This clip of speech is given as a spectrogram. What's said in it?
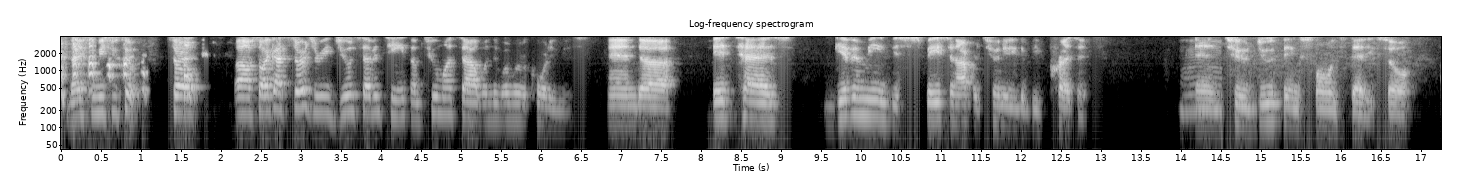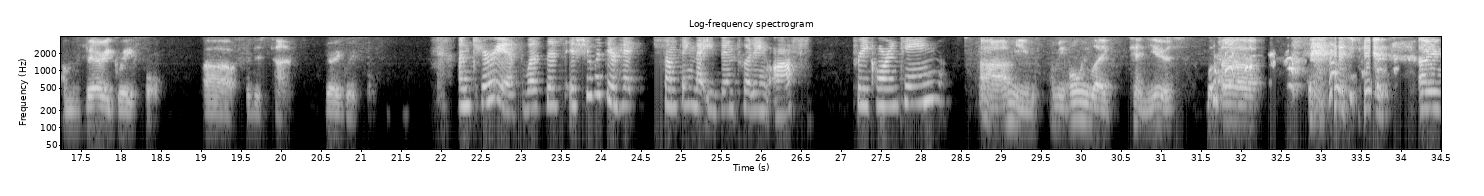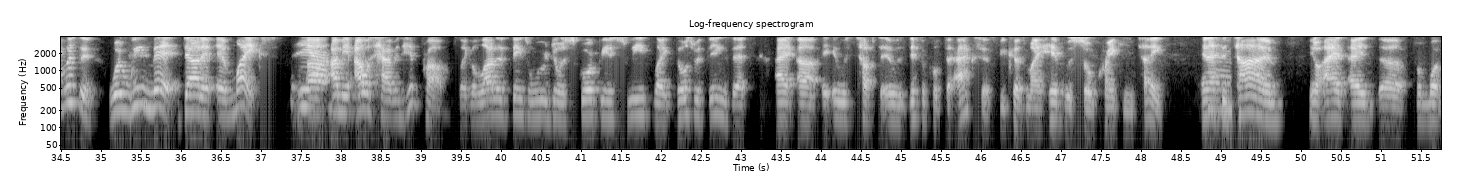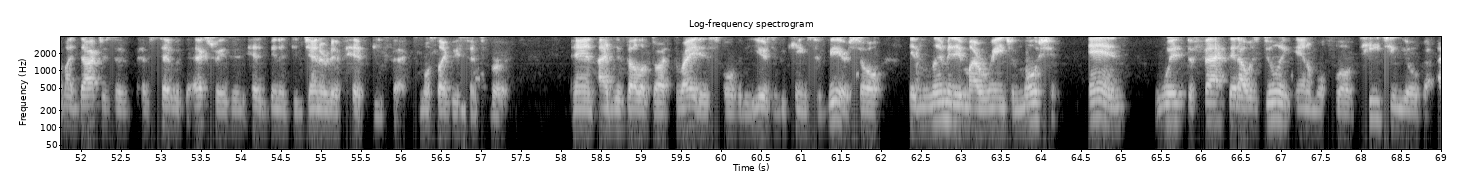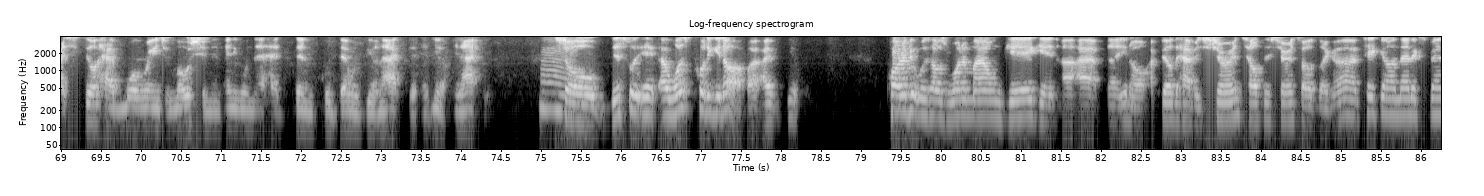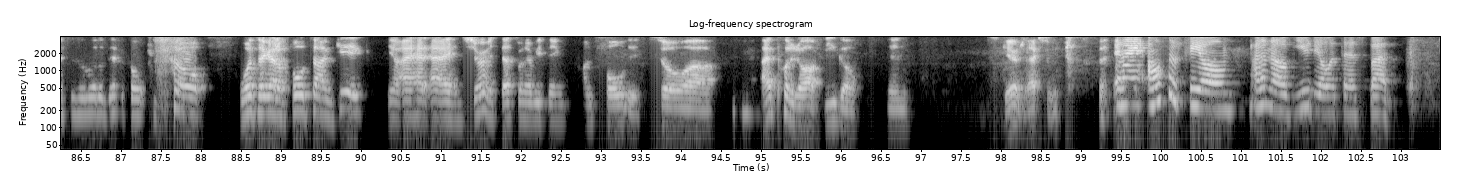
nice to meet you too. So, uh, so I got surgery June 17th. I'm two months out when, when we're recording this. And, uh, it has given me the space and opportunity to be present mm. and to do things slow and steady. So I'm very grateful uh, for this time. Very grateful. I'm curious, was this issue with your hip something that you've been putting off pre-quarantine? Uh, I mean, I mean, only like ten years. But uh, it's been. I mean, listen, when we met down at, at Mike's, uh, yeah. Uh, I mean, I was having hip problems. Like a lot of the things when we were doing scorpion sweep, like those were things that I uh, it was tough to it was difficult to access because my hip was so cranky and tight. And at the mm-hmm. time, you know, I, I uh, from what my doctors have, have said with the X-rays, it had been a degenerative hip defect, most likely since birth. And I developed arthritis over the years. It became severe, so it limited my range of motion. And with the fact that I was doing animal flow, teaching yoga, I still had more range of motion than anyone that had then would then would be inactive, you know, inactive. Hmm. So this was it, I was putting it off. I, I you know, part of it was I was running my own gig, and uh, I, uh, you know, I failed to have insurance, health insurance. So I was like, uh, taking on that expense is a little difficult. So once I got a full time gig, you know, I had I had insurance. That's when everything unfolded. So uh, I put it off, ego, and scared actually. and I also feel I don't know if you deal with this, but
